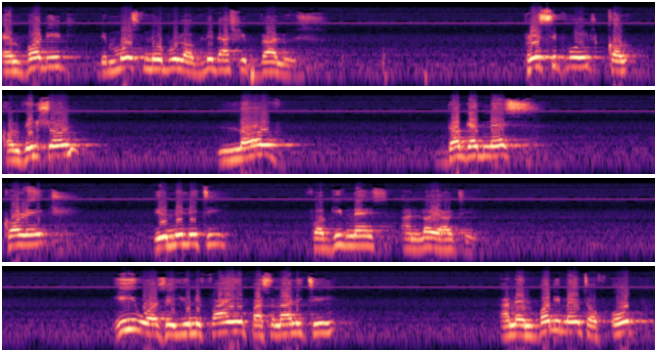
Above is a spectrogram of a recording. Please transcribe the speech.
embodied the most noble of leadership values principled co- conviction, love, doggedness, courage, humility, forgiveness, and loyalty. He was a unifying personality, an embodiment of hope,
